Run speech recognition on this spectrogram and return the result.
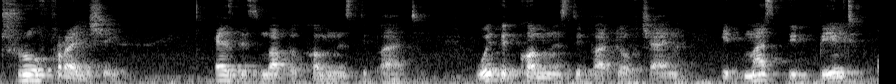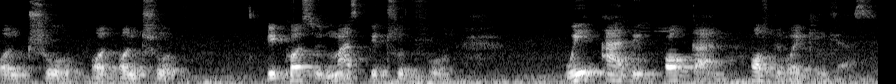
true friendship as the Zimbabwe Communist Party with the Communist Party of China, it must be built on, true, on, on truth because we must be truthful. We are the organ of the working class.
